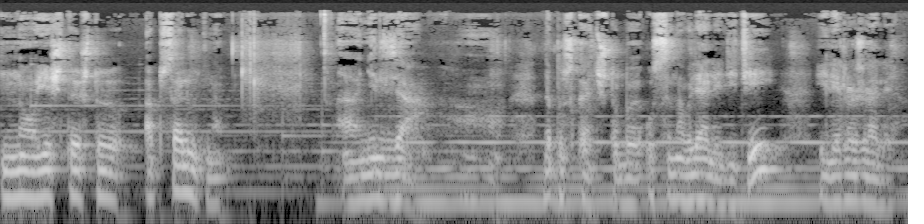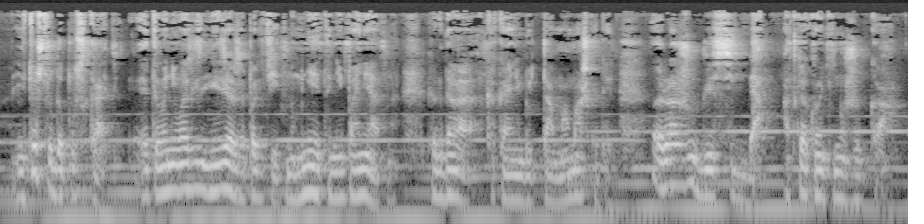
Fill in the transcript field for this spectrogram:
Но я считаю, что абсолютно а, нельзя а, допускать, чтобы усыновляли детей или рожали. Не то, что допускать, этого нельзя запретить, но мне это непонятно. Когда какая-нибудь там мамашка говорит, рожу для себя от какого-нибудь мужика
